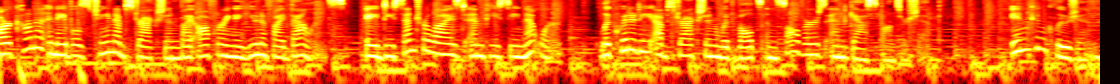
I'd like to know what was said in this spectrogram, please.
Arcana enables chain abstraction by offering a unified balance, a decentralized MPC network, liquidity abstraction with vaults and solvers, and gas sponsorship. In conclusion,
